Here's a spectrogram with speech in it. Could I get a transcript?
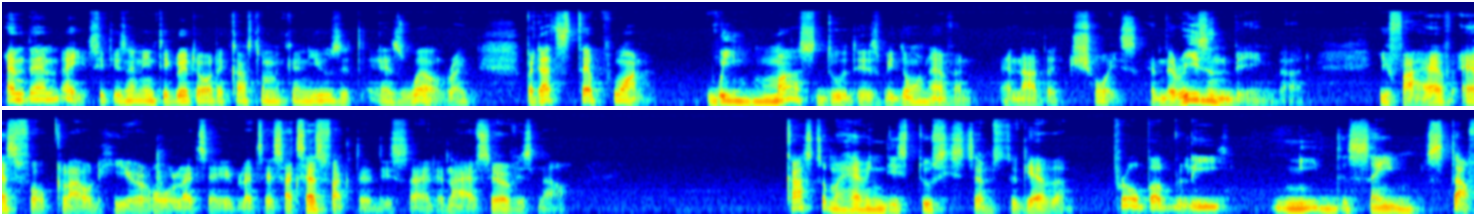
And then, hey, citizen integrator or the customer can use it as well, right? But that's step one. We must do this. We don't have an, another choice. And the reason being that if I have S4 Cloud here, or let's say let's say SuccessFactor this side, and I have ServiceNow, customer having these two systems together probably need the same stuff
